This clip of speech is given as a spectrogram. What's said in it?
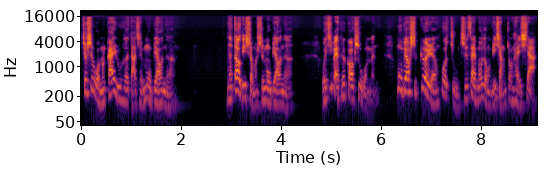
就是我们该如何达成目标呢？那到底什么是目标呢？维基百科告诉我们，目标是个人或组织在某种理想状态下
